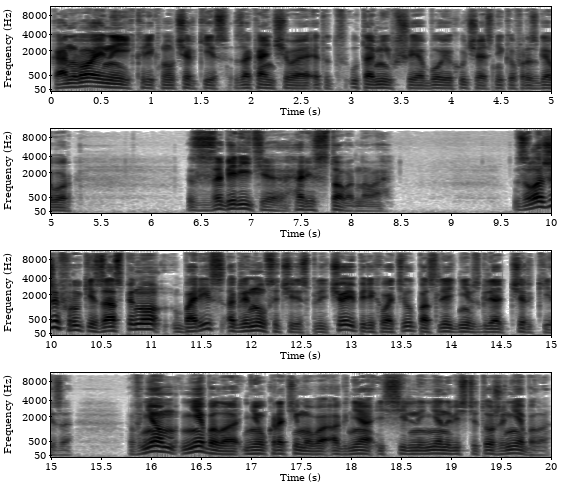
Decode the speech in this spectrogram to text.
«Конвойный!» — крикнул Черкис, заканчивая этот утомивший обоих участников разговор. «Заберите арестованного!» Заложив руки за спину, Борис оглянулся через плечо и перехватил последний взгляд Черкиза. В нем не было неукротимого огня и сильной ненависти тоже не было.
